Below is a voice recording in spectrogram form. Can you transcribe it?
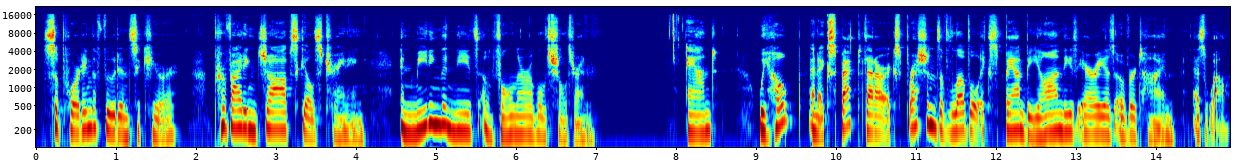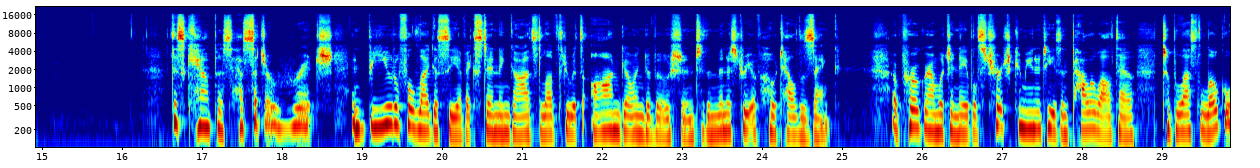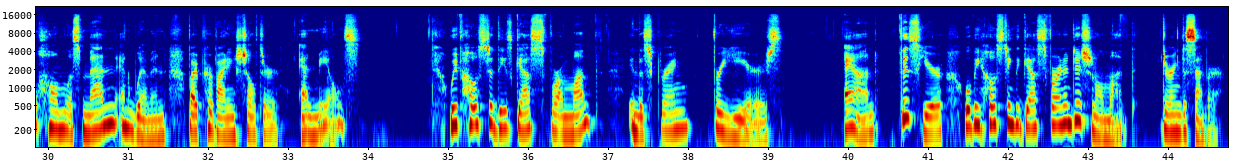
supporting the food insecure, providing job skills training, and meeting the needs of vulnerable children. And we hope and expect that our expressions of love will expand beyond these areas over time as well. This campus has such a rich and beautiful legacy of extending God's love through its ongoing devotion to the ministry of Hotel de Zinc, a program which enables church communities in Palo Alto to bless local homeless men and women by providing shelter and meals. We've hosted these guests for a month in the spring for years. And this year, we'll be hosting the guests for an additional month during December.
